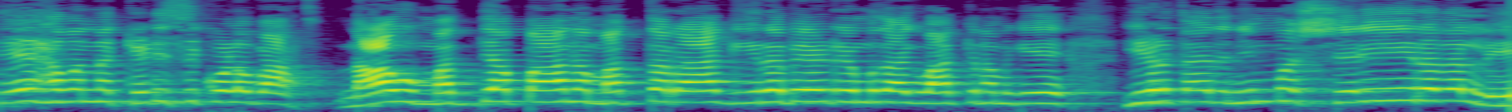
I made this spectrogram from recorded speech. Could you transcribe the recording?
ದೇಹವನ್ನು ಕೆಡಿಸಿಕೊಳ್ಳಬಾರ್ದು. ನಾವು ಮದ್ಯಪಾನ ಮತ್ತರಾಗಿ ಇರಬೇಡ್ರಿ ಎಂಬುದಾಗಿ ವಾಕ್ಯ ನಮಗೆ ಹೇಳ್ತಾ ಇದೆ. ನಿಮ್ಮ ಶರೀರದಲ್ಲಿ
